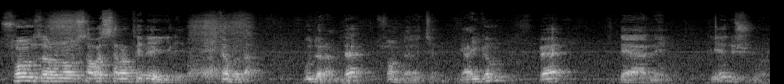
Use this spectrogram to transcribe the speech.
Son Zan'ın o savaş sanatı ile ilgili kitabı da bu dönemde son derece yaygın ve değerli diye düşünüyorum.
